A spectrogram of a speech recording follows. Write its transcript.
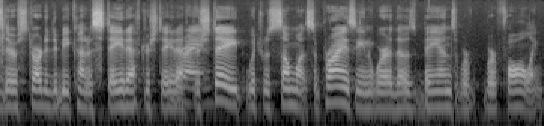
there started to be kind of state after state right. after state, which was somewhat surprising, where those bans were, were falling.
